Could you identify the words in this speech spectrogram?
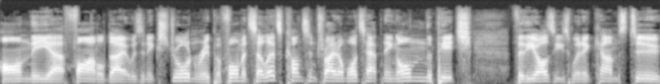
on the uh, final day. It was an extraordinary performance. So let's concentrate on what's happening on the pitch for the Aussies when it comes to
